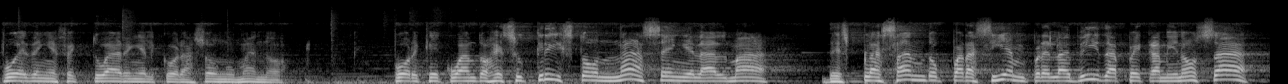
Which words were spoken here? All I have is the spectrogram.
pueden efectuar en el corazón humano. Porque cuando Jesucristo nace en el alma, desplazando para siempre la vida pecaminosa,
